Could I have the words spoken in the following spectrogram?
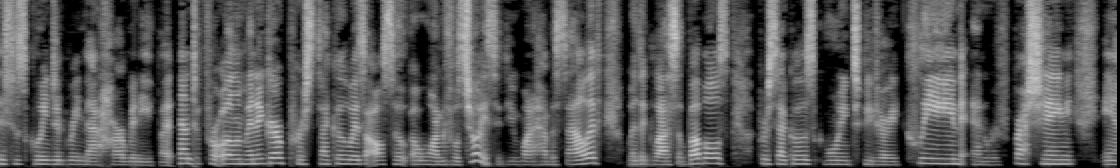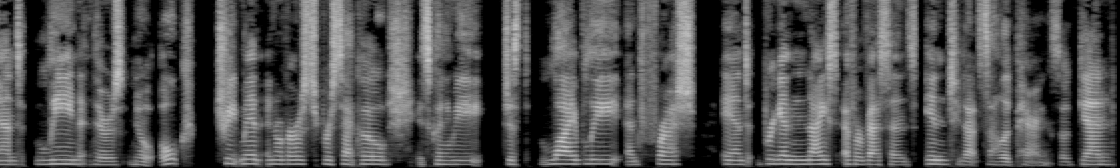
this is going to bring that harmony. But and for oil and vinegar, prosecco is also a wonderful choice. If you want to have a salad with a glass of bubbles, prosecco is going to be very clean and refreshing and lean. There's no oak treatment in regards to prosecco. It's going to be just lively and fresh and bring a nice effervescence into that salad pairing. So again,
